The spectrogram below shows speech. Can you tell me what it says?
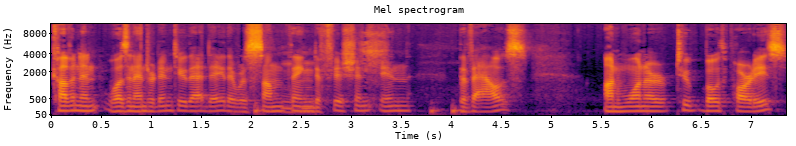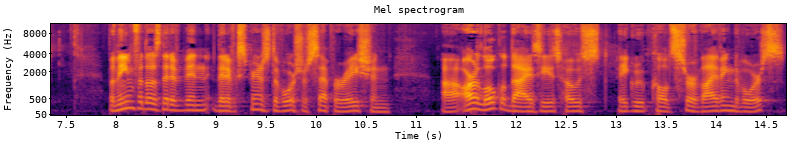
covenant wasn't entered into that day. There was something deficient in the vows on one or two both parties. But even for those that have been that have experienced divorce or separation, uh, our local diocese hosts a group called Surviving Divorce,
